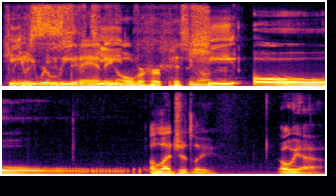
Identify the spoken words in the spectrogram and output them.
he, he he, was relieved standing he, over her, pissing on her. he, oh. Allegedly. Oh yeah.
